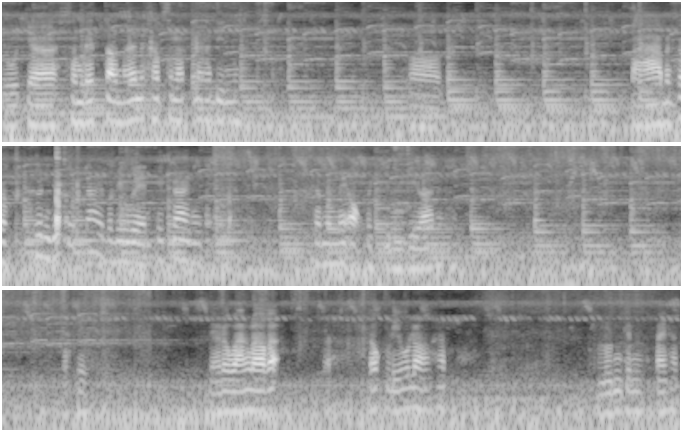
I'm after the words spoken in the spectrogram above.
ดูจะสำเร็จตอนนั้นนะครับสำหรับหน้าดินก็ปลามันก็ขึ้นเยอะใกล้ๆบริเวณใกล้ๆนี่ แหละแต่มันไม่ออกไปกินเหยื่อนะโอเคเดี๋ยวระวังรอก็ตกลิ้วรอครับลุ้นกันไปครับ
